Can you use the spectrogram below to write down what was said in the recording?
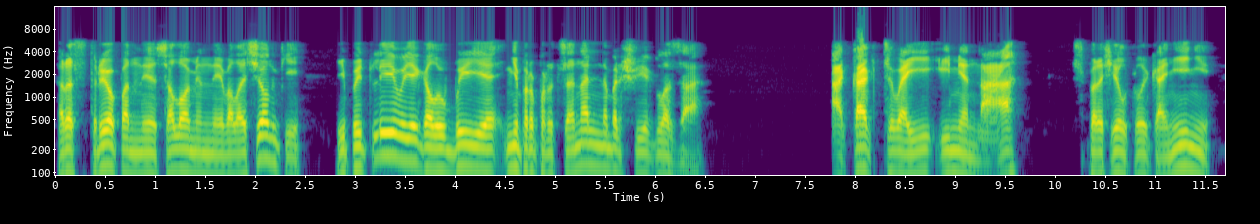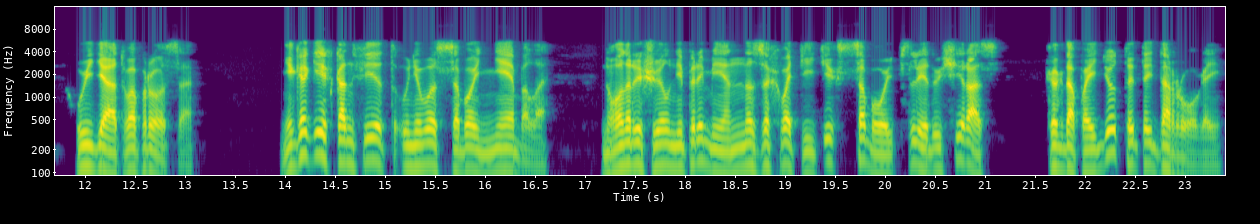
растрепанные соломенные волосенки и пытливые голубые непропорционально большие глаза. — А как твои имена? — спросил Клыканини, уйдя от вопроса. Никаких конфет у него с собой не было, но он решил непременно захватить их с собой в следующий раз, когда пойдет этой дорогой.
